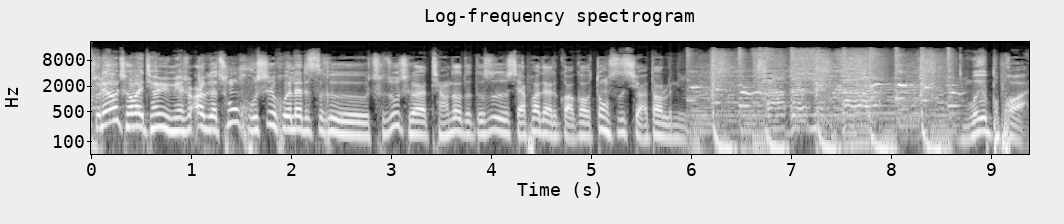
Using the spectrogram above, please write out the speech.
左辆车外听雨面说，二哥从呼市回来的时候，出租车听到的都是山炮弹的广告，顿时想到了你。我又不胖啊！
